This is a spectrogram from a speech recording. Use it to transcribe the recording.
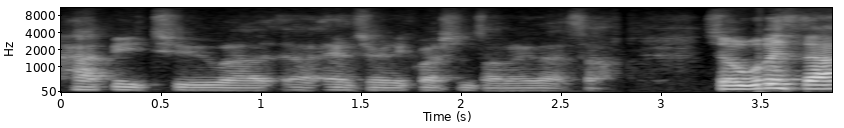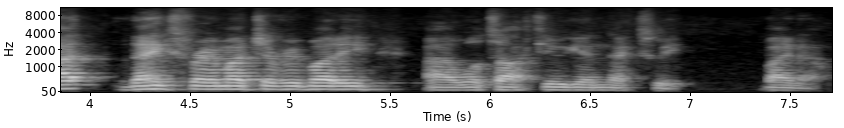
Happy to answer any questions on any of that stuff. So with that, thanks very much, everybody. we'll talk to you again next week. Bye now.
